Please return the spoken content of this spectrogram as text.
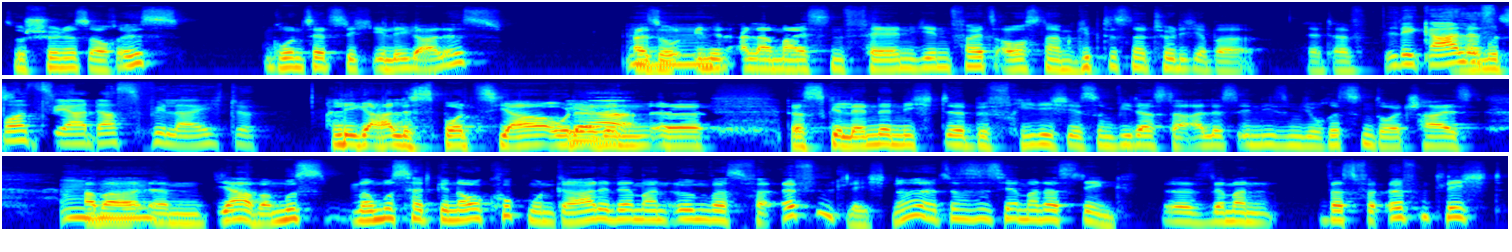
so schön es auch ist, grundsätzlich illegal ist. Also Mhm. in den allermeisten Fällen jedenfalls. Ausnahmen gibt es natürlich, aber äh, da, Legale Spots, ja, das vielleicht. legale Spots ja oder Ja. wenn äh, das Gelände nicht äh, befriedigt ist und wie das da alles in diesem Juristendeutsch heißt. Aber Mhm. ähm, ja, man muss, man muss halt genau gucken. Und gerade wenn man irgendwas veröffentlicht, ne, das ist ja immer das Ding. Äh, wenn man was veröffentlicht,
